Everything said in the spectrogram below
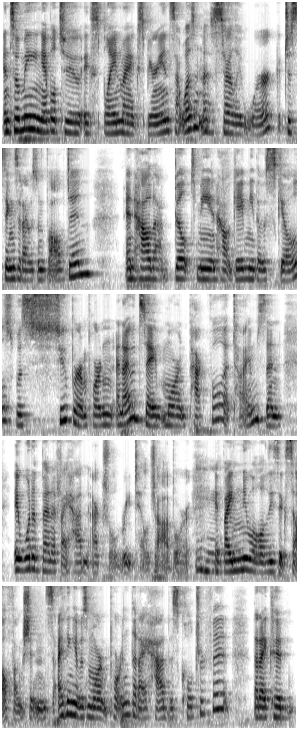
And so being able to explain my experience that wasn't necessarily work just things that i was involved in and how that built me and how it gave me those skills was super important and I would say more impactful at times than it would have been if I had an actual retail job or mm-hmm. if I knew all of these Excel functions. I think it was more important that I had this culture fit that I could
